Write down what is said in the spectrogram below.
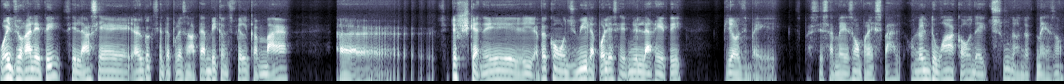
Oui, durant l'été, c'est l'ancien. Un gars qui s'était présenté à Beaconsfield comme maire. Euh, c'était chicané, il avait conduit, la police est venue l'arrêter. Puis on dit, ben, c'est sa maison principale. On a le droit encore d'être sous dans notre maison.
